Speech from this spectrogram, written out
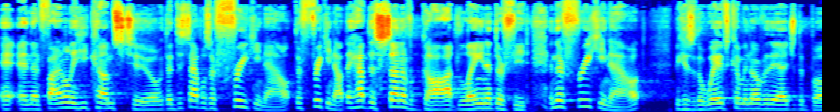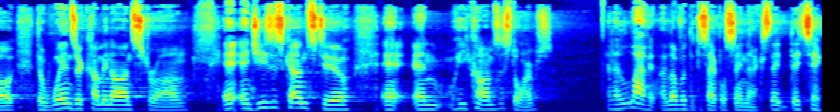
And, and then finally he comes to. The disciples are freaking out. They're freaking out. They have the Son of God laying at their feet, and they're freaking out because of the waves coming over the edge of the boat. The winds are coming on strong. And, and Jesus comes to, and, and, he calms the storms. And I love it. I love what the disciples say next. They, they say,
